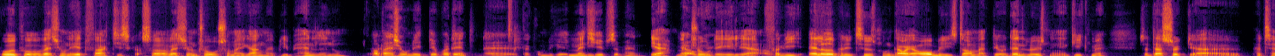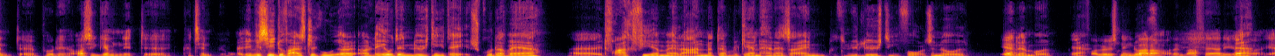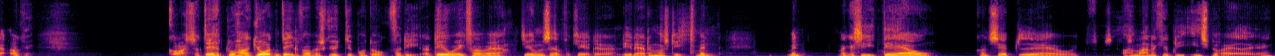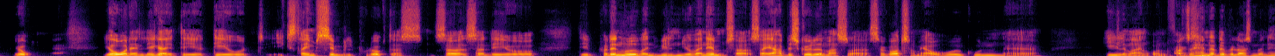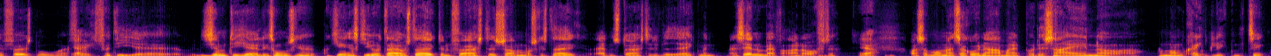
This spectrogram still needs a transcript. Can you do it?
Både på version 1 faktisk, og så version 2, som er i gang med at blive behandlet nu. Og version 1, det var den, øh, der kommunikerede med chip simpelthen. Ja, med Ja, okay. to dele, ja. Okay. Fordi allerede på det tidspunkt, der var jeg overbevist om, at det var den løsning, jeg gik med. Så der søgte jeg øh, patent øh, på det, også igennem et øh, patentbureau. Ja, det vil sige, at du faktisk kan gå ud og, og lave den løsning i dag. Skulle der være øh, et fragtfirma eller andre, der vil gerne have deres egen løsning i forhold til noget på Ja. en eller anden måde. Ja, For løsningen var der, og den var færdig. Ja. Og, ja. okay. Godt, så det, du har gjort en del for at beskytte det produkt, fordi, og det er jo ikke for at være djævelens advokat, eller lidt af det måske, men, men man kan sige, det er jo, konceptet er jo, og som andre kan blive inspireret af, ikke? Jo. Jo, og den ligger, det, er, det er jo et ekstremt simpelt produkt også. Så, så det er jo, det, på den måde ville den jo være nem, så, så jeg har beskyttet mig så, så godt, som jeg overhovedet kunne øh, hele vejen rundt. Og så Faktisk. handler det vel også om den her first mover effekt, ja. fordi øh, ligesom de her elektroniske parkeringsskiver, der er jo stadig den første, som måske stadig er den største, det ved jeg ikke, men man ser dem i hvert fald ret ofte. Ja. Og så må man så gå ind og arbejde på design og nogle omkringliggende ting,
